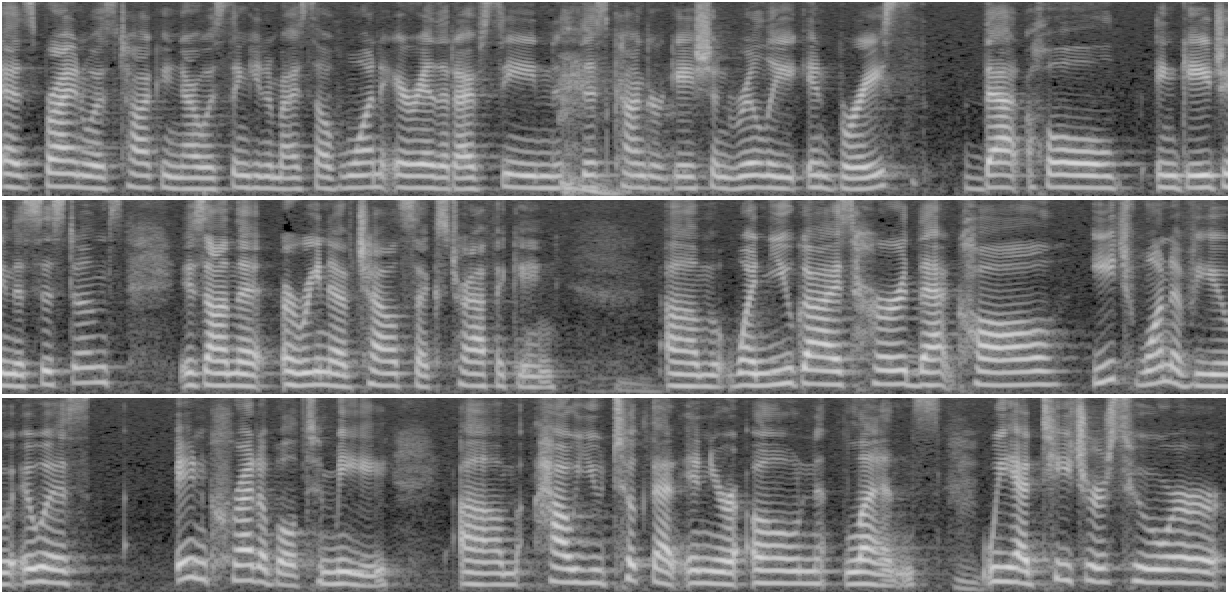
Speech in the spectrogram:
as Brian was talking, I was thinking to myself, one area that I've seen this congregation really embrace that whole engaging the systems is on the arena of child sex trafficking um, when you guys heard that call, each one of you, it was incredible to me um, how you took that in your own lens. Mm. We had teachers who were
